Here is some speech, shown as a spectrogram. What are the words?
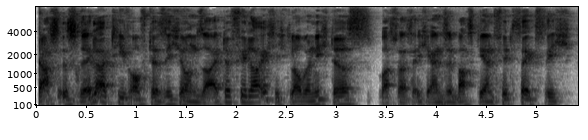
Das ist relativ auf der sicheren Seite vielleicht. Ich glaube nicht, dass, was weiß ich, ein Sebastian Fitzek sich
